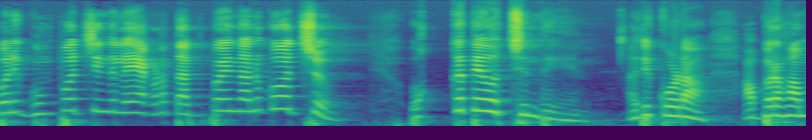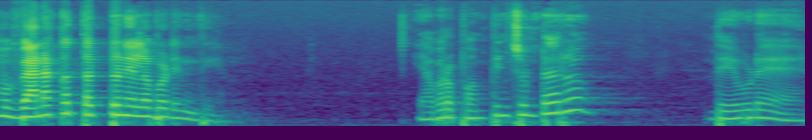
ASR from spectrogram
పోనీ గుంపు వచ్చిందిలే అక్కడ తప్పిపోయింది అనుకోవచ్చు. ఒక్కతే వచ్చింది. అది కూడా అబ్రహాము వెనక తట్టు నిలబడింది. ఎవరు పంపించుంటారు? దేవుడే.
